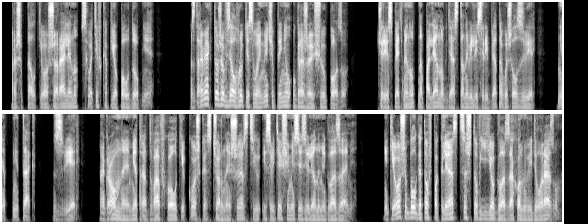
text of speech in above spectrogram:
— прошептал Киоши Ралину, схватив копье поудобнее. Здоровяк тоже взял в руки свой меч и принял угрожающую позу. Через пять минут на поляну, где остановились ребята, вышел зверь. Нет, не так. Зверь. Огромная, метра два в холке кошка с черной шерстью и светящимися зелеными глазами. И Киоши был готов поклясться, что в ее глазах он видел разум.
